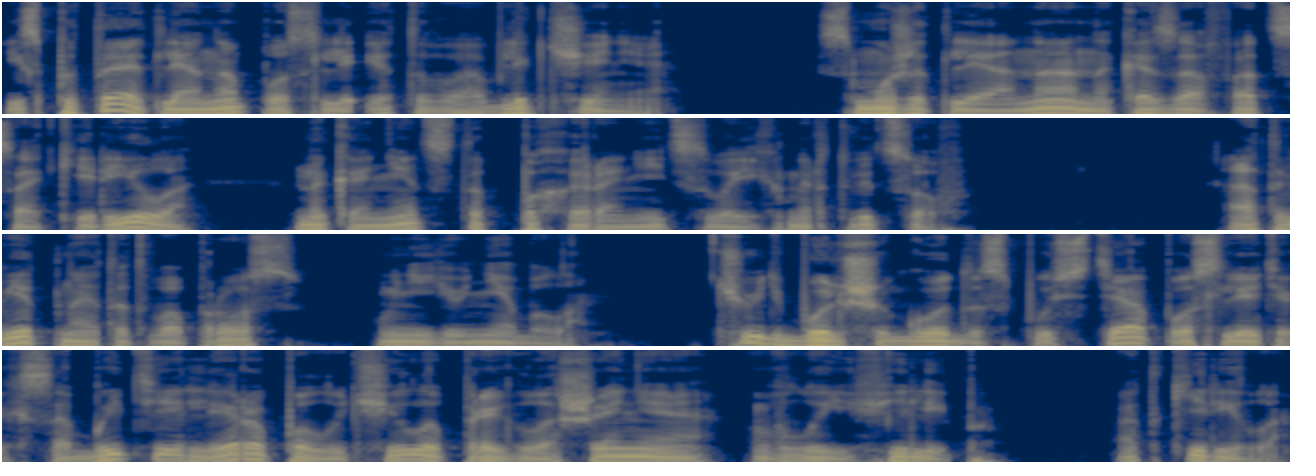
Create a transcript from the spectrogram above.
Испытает ли она после этого облегчение? Сможет ли она, наказав отца Кирилла, наконец-то похоронить своих мертвецов? Ответ на этот вопрос у нее не было. Чуть больше года спустя после этих событий Лера получила приглашение в Луи Филипп от Кирилла.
